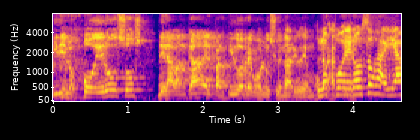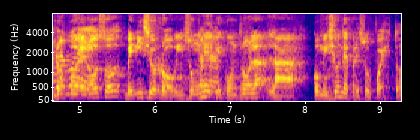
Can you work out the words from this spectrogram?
y de los poderosos de la bancada del Partido Revolucionario Democrático. Los poderosos ahí hablamos Los poderosos, Benicio Robinson es el que controla la comisión de presupuesto.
